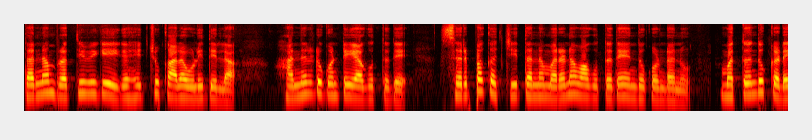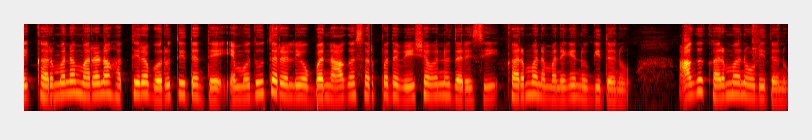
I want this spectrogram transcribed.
ತನ್ನ ಮೃತ್ಯುವಿಗೆ ಈಗ ಹೆಚ್ಚು ಕಾಲ ಉಳಿದಿಲ್ಲ. ಹನ್ನೆರಡು ಗಂಟೆಯಾಗುತ್ತದೆ. ಸರ್ಪ ಕಚ್ಚಿ ತನ್ನ ಮರಣವಾಗುತ್ತದೆ ಎಂದುಕೊಂಡನು. ಮತ್ತೊಂದು ಕಡೆ ಕರ್ಮನ ಮರಣ ಹತ್ತಿರ ಬರುತ್ತಿದ್ದಂತೆ ಯಮದೂತರಲ್ಲಿ ಒಬ್ಬ ನಾಗಸರ್ಪದ ವೇಷವನ್ನು ಧರಿಸಿ ಕರ್ಮನ ಮನೆಗೆ ನುಗ್ಗಿದನು. ಆಗ ಕರ್ಮ ನೋಡಿದನು.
